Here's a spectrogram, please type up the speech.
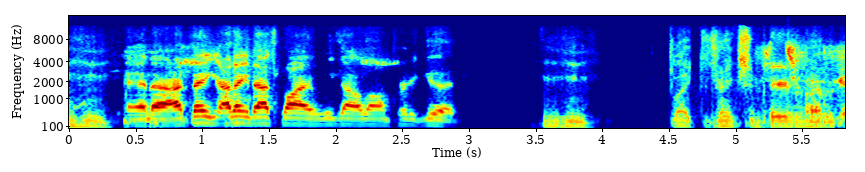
Mm-hmm. And uh, I think I think that's why we got along pretty good. Mm-hmm. Like to drink some beers and That's we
